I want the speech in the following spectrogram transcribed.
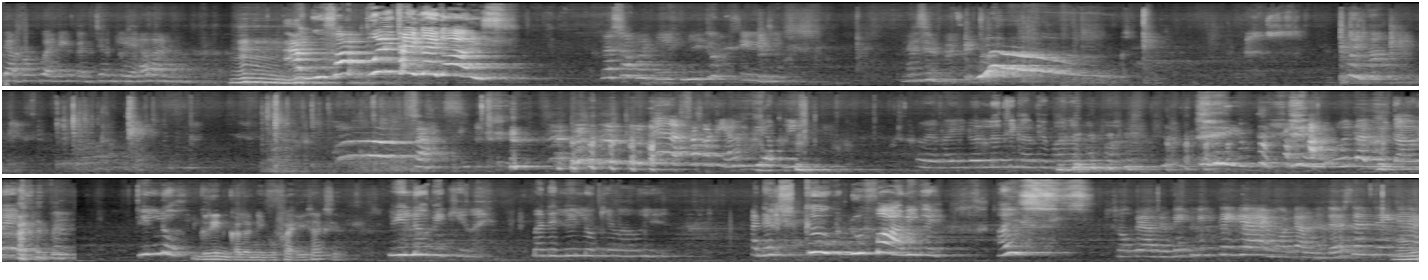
બધા ભગવાન એક જ જગ્યાએ આવવાનું. આ ગુફા પૂરી થઈ ગઈ ગાઈસ રસોપતિ એક મિનિટ સીવીજી રસોપતિ લીલો કલરની ગુફા એવી સાક્ષી લીલો બી કહેવાય. મને લીલો કહેવા ઓલે અને ગુફા આવી ગઈ. હાય. છોકરાઓને પિકનિક થઈ જાય મોટાઓને દર્શન થઈ જાય.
